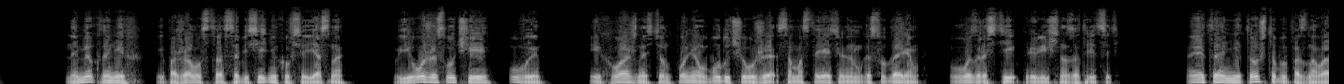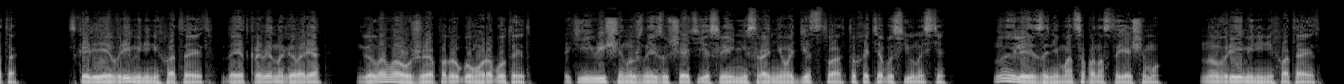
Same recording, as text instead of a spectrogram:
Намек на них, и, пожалуйста, собеседнику все ясно. В его же случае, увы, их важность он понял, будучи уже самостоятельным государем в возрасте прилично за тридцать. А это не то чтобы поздновато. Скорее, времени не хватает, да и, откровенно говоря, голова уже по-другому работает, Такие вещи нужно изучать, если не с раннего детства, то хотя бы с юности. Ну или заниматься по-настоящему. Но времени не хватает.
